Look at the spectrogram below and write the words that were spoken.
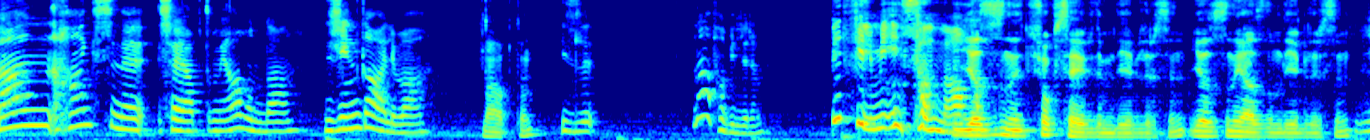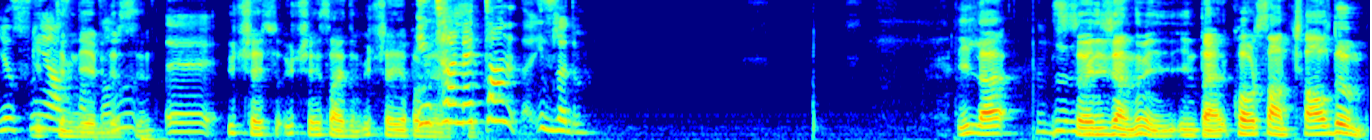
Ben hangisini şey yaptım ya bundan? Jin galiba. Ne yaptın? İzle... Ne yapabilirim? Bir filmi insan ne yapar? Yazısını çok sevdim diyebilirsin. Yazısını yazdım diyebilirsin. Yazısını Gittim yazmadım. diyebilirsin. Ee, Üç şey üç şey saydım. Üç şey yapabilirsin. internetten izledim. İlla söyleyeceğim değil mi? İnternet. Korsan çaldım.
